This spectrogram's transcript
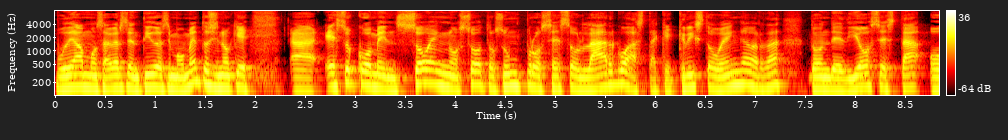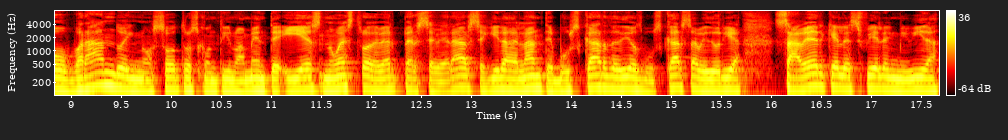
pudiéramos haber sentido ese momento, sino que ah, eso comenzó en nosotros, un proceso largo hasta que Cristo venga, ¿verdad? Donde Dios está obrando en nosotros continuamente y es nuestro deber perseverar, seguir adelante, buscar de Dios, buscar sabiduría, saber que Él es fiel en mi vida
